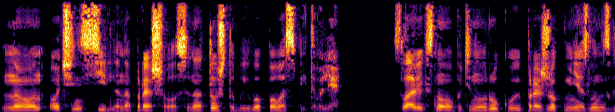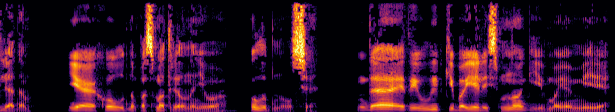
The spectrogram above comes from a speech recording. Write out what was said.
Но он очень сильно напрашивался на то, чтобы его повоспитывали. Славик снова потянул руку и прожег меня злым взглядом. Я холодно посмотрел на него, улыбнулся. Да, этой улыбки боялись многие в моем мире.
